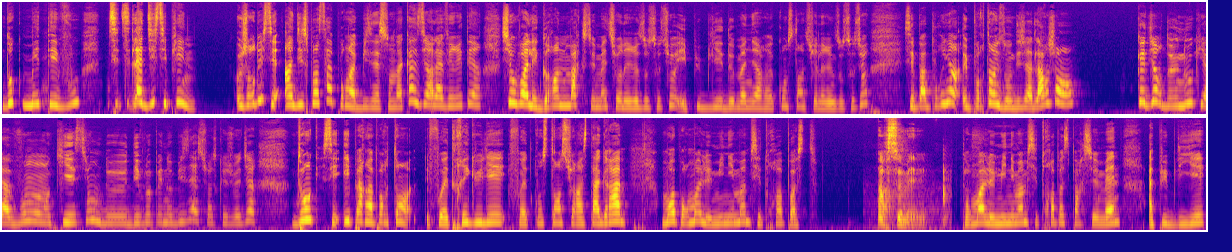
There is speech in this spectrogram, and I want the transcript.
Donc, mettez-vous. C'est la discipline. Aujourd'hui, c'est indispensable pour un business. On n'a qu'à se dire la vérité. Hein. Si on voit les grandes marques se mettre sur les réseaux sociaux et publier de manière constante sur les réseaux sociaux, c'est pas pour rien. Et pourtant, ils ont déjà de l'argent. Hein. Que dire de nous qui avons, qui essayons de développer nos business, tu vois ce que je veux dire? Donc, c'est hyper important. Il faut être régulier, il faut être constant sur Instagram. Moi, pour moi, le minimum, c'est trois posts. Par semaine. Pour moi, le minimum, c'est trois posts par semaine à publier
